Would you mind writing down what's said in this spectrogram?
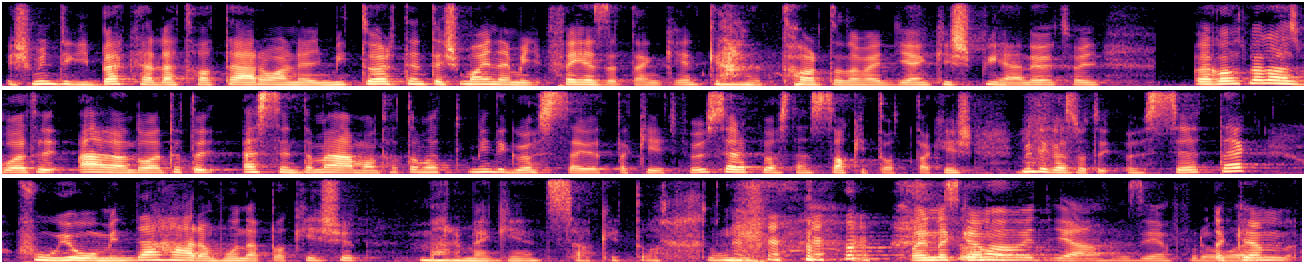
és mindig így be kellett határolni, hogy mi történt, és majdnem így fejezetenként kellett tartanom egy ilyen kis pihenőt, hogy meg ott meg az volt, hogy állandóan, tehát hogy ezt szerintem elmondhatom, hogy mindig összejött a két főszereplő, aztán szakítottak, és mindig az volt, hogy összejöttek, fú, jó, minden három hónappal később már megint szakítottunk. Vagy nekem, szóval, hogy ja, ez ilyen fura nekem volt.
